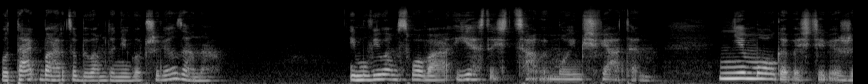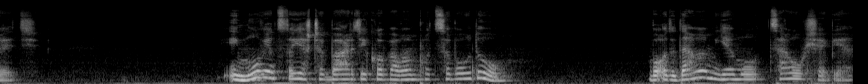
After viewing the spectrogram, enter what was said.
bo tak bardzo byłam do niego przywiązana. I mówiłam słowa: Jesteś całym moim światem, nie mogę bez ciebie żyć. I mówiąc to, jeszcze bardziej kopałam pod sobą dół, bo oddałam jemu całą siebie,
